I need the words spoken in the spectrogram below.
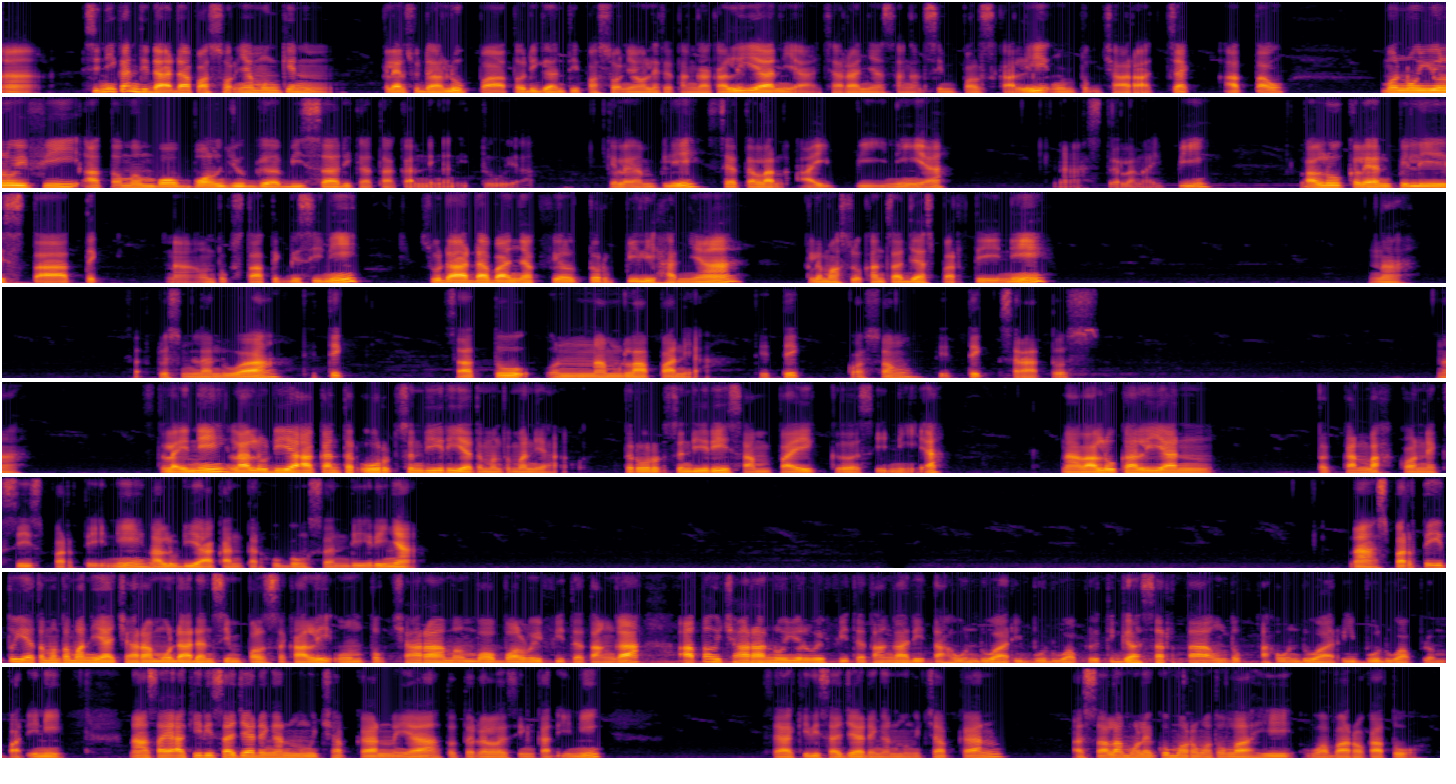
Nah sini kan tidak ada passwordnya mungkin kalian sudah lupa atau diganti passwordnya oleh tetangga kalian. Ya caranya sangat simpel sekali untuk cara cek atau menuyul wifi atau membobol juga bisa dikatakan dengan itu ya. Kalian pilih setelan IP ini ya. Nah, setelan IP. Lalu kalian pilih statik. Nah, untuk statik di sini sudah ada banyak filter pilihannya. Kalian masukkan saja seperti ini. Nah, 192 titik 168 ya. Titik 0 titik 100. Nah, setelah ini lalu dia akan terurut sendiri ya teman-teman ya. Terurut sendiri sampai ke sini ya. Nah, lalu kalian tekanlah koneksi seperti ini, lalu dia akan terhubung sendirinya. Nah, seperti itu ya teman-teman ya cara mudah dan simpel sekali untuk cara membobol wifi tetangga atau cara nuyul wifi tetangga di tahun 2023 serta untuk tahun 2024 ini. Nah, saya akhiri saja dengan mengucapkan ya tutorial singkat ini. Saya akhiri saja dengan mengucapkan Assalamualaikum warahmatullahi wabarakatuh.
